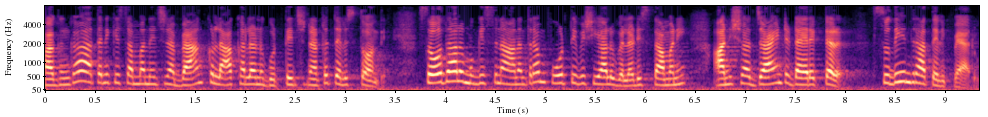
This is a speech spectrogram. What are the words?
భాగంగా అతనికి సంబంధించిన బ్యాంకు లాకర్లను గుర్తించినట్లు తెలుస్తోంది. సోదాలు ముగిసిన అనంతరం పూర్తి విషయాలు వెల్లడిస్తామని అనిషా జాయింట్ డైరెక్టర్ సుధీంద్ర తెలిపారు.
